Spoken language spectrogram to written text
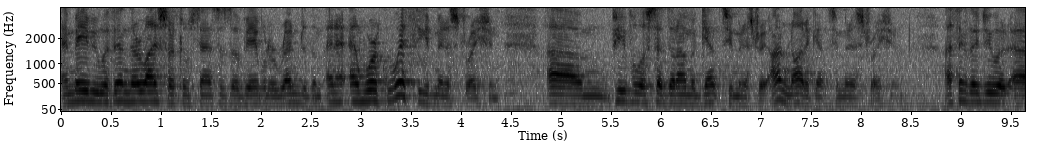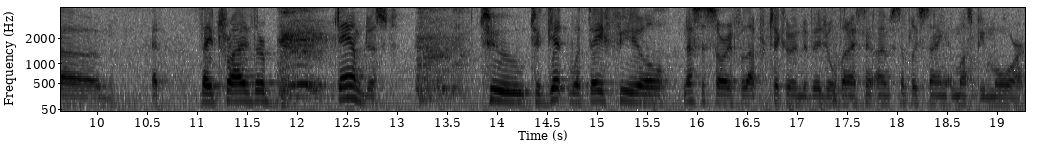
and maybe within their life circumstances, they'll be able to render them and, and work with the administration. Um, people have said that I'm against the administration. I'm not against the administration. I think they do it, um, at, they try their damnedest to, to get what they feel necessary for that particular individual, but I think, I'm simply saying it must be more.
